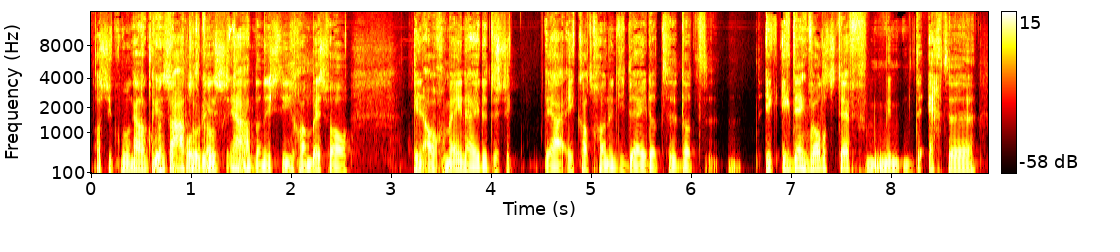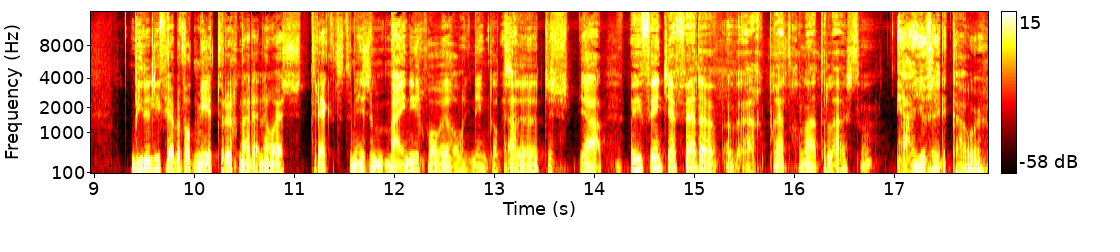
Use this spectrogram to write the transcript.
als hij comment- commentator is, ja, dan is hij gewoon best wel in algemeenheden. Dus ik, ja, ik had gewoon het idee dat... eh, dat ik, ik denk wel dat Stef de echte wielerliefhebber wat meer terug naar de NOS trekt. Tenminste, mij in ieder geval wel. Ik denk dat Ja. ja. het is, ja, Wie vind jij verder eigenlijk prettig om naar te luisteren? ja, José de Kouwer.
